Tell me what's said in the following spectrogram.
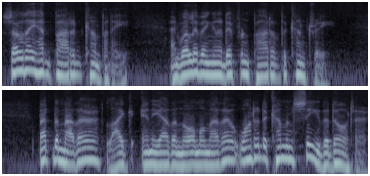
So they had parted company and were living in a different part of the country. But the mother, like any other normal mother, wanted to come and see the daughter.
